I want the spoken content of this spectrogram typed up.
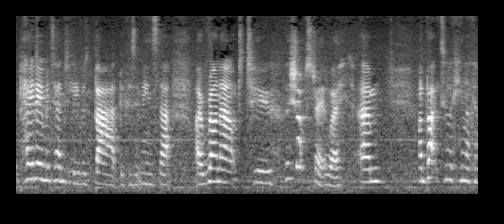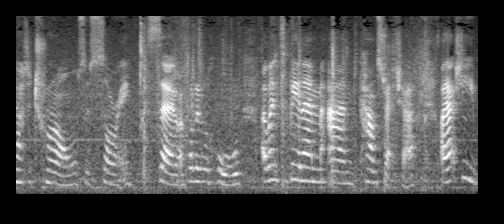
but payday maternity leave is bad because it means that I run out to the shop straight away. Um, I'm back to looking like an utter troll, so sorry. So I've got a little haul. I went to B&M and Pound Stretcher. I actually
